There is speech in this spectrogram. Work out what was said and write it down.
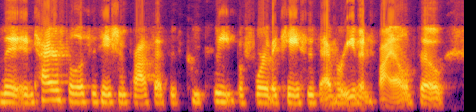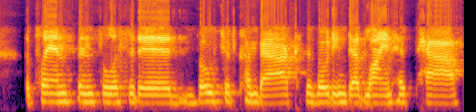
the entire solicitation process is complete before the case is ever even filed. So the plan's been solicited, votes have come back, the voting deadline has passed.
